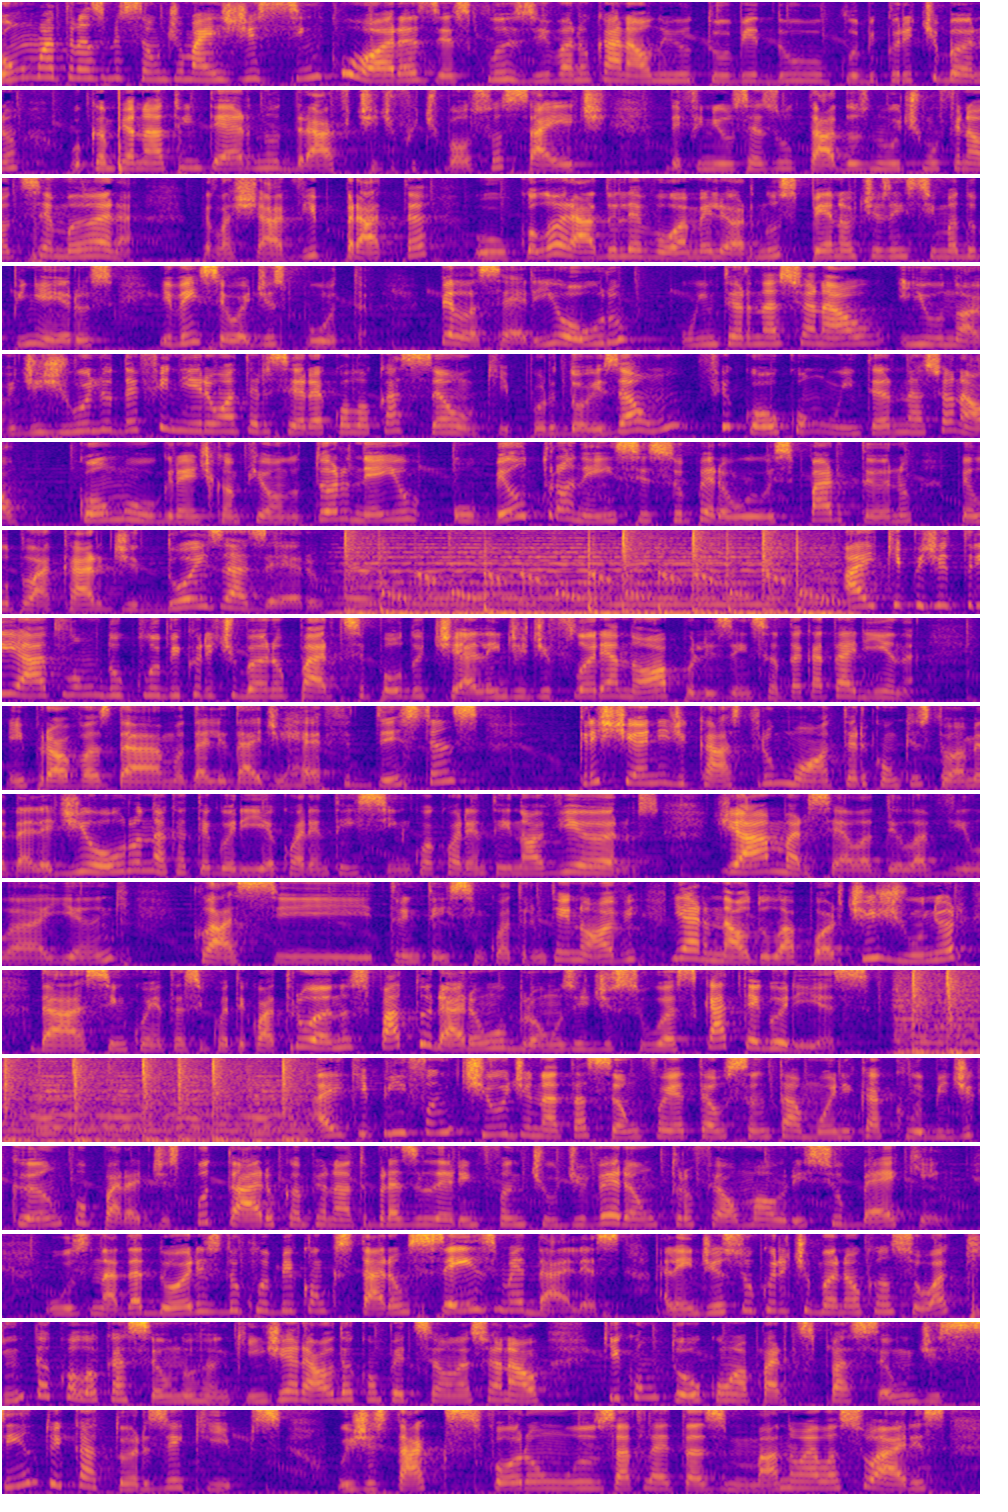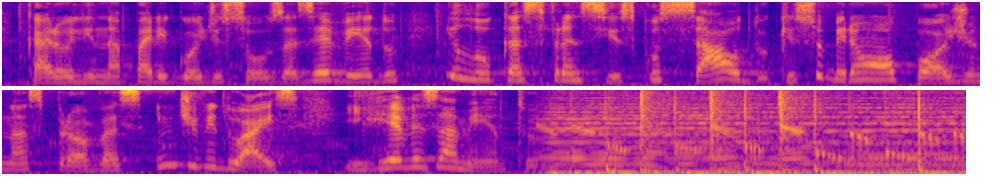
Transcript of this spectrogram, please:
com uma transmissão de mais de 5 horas exclusiva no canal no YouTube do Clube Curitibano, o Campeonato Interno Draft de Futebol Society definiu os resultados no último final de semana. Pela chave prata, o Colorado levou a melhor nos pênaltis em cima do Pinheiros e venceu a disputa. Pela série Ouro, o Internacional e o 9 de Julho definiram a terceira colocação, que por 2 a 1 ficou com o Internacional. Como o grande campeão do torneio, o Beltronense superou o Espartano pelo placar de 2 a 0. A equipe de triatlon do Clube Curitibano participou do Challenge de Florianópolis, em Santa Catarina. Em provas da modalidade Half Distance, Cristiane de Castro Motter conquistou a medalha de ouro na categoria 45 a 49 anos. Já Marcela de la Villa Young, classe 35 a 39, e Arnaldo Laporte Júnior, da 50 a 54 anos, faturaram o bronze de suas categorias. A equipe infantil de natação foi até o Santa Mônica Clube de Campo para disputar o Campeonato Brasileiro Infantil de Verão Troféu Maurício Becking. Os nadadores do clube conquistaram seis medalhas. Além disso, o Curitibano alcançou a quinta colocação no ranking geral da competição nacional, que contou com a participação de 114 equipes. Os destaques foram os atletas Manuela Soares, Carolina Parigô de Souza Azevedo e Lucas Francisco Saldo, que subiram ao pódio nas provas individuais e revezamentos casamento.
